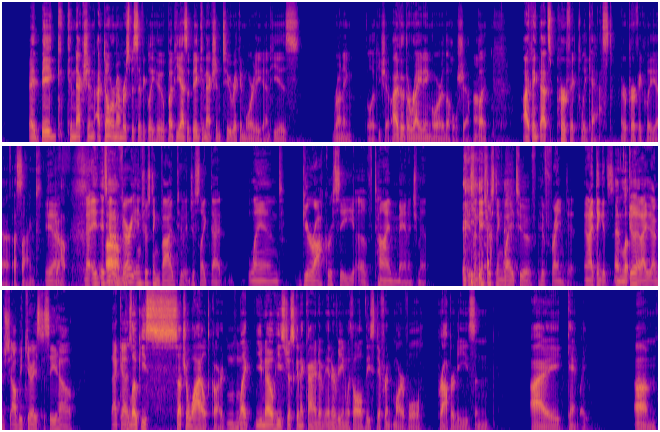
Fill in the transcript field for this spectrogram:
a big connection. I don't remember specifically who, but he has a big connection to Rick and Morty, and he is running the Loki show, either the writing or the whole show. But I think that's perfectly cast or perfectly uh, assigned Yeah. job. Now, it, it's got a Um, very interesting vibe to it, just like that bland bureaucracy of time management is an interesting way to have, have framed it, and I think it's And lo- good. I, I'm I'll be curious to see how that goes. Loki's such a wild card. Mhm. Like you know, he's just going to kind of intervene with all of these different Marvel properties, and I can't wait. Um,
